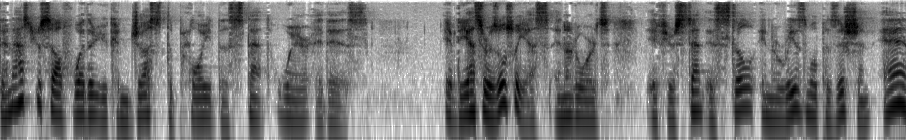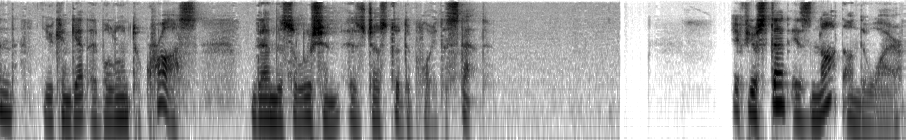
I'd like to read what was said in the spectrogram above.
then ask yourself whether you can just deploy the stent where it is. If the answer is also yes, in other words, if your stent is still in a reasonable position and you can get a balloon to cross, then the solution is just to deploy the stent. If your stent is not on the wire,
